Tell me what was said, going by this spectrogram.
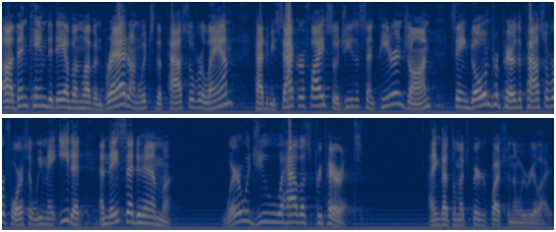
uh, then came the day of unleavened bread on which the Passover lamb had to be sacrificed. So Jesus sent Peter and John, saying, Go and prepare the Passover for us that we may eat it. And they said to him, Where would you have us prepare it? I think that's a much bigger question than we realize.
